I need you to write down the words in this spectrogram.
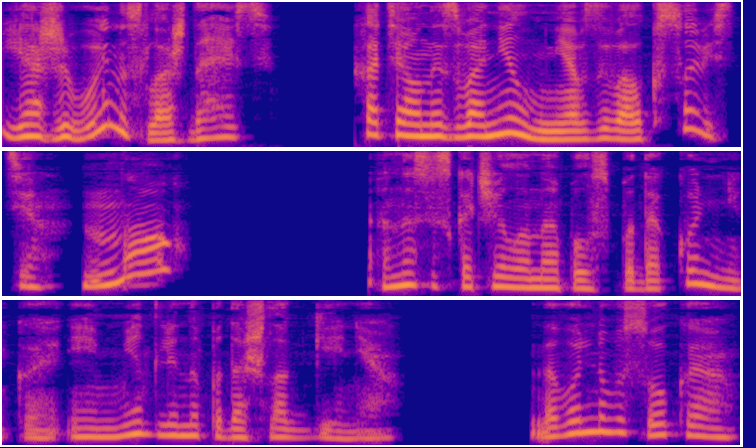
я живу и наслаждаюсь. Хотя он и звонил мне, взывал к совести, но... Она соскочила на пол с подоконника и медленно подошла к Гене. Довольно высокая,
